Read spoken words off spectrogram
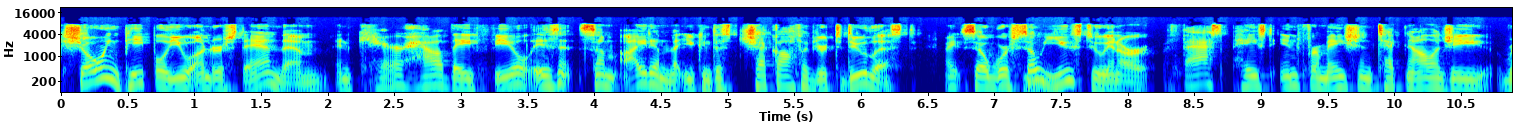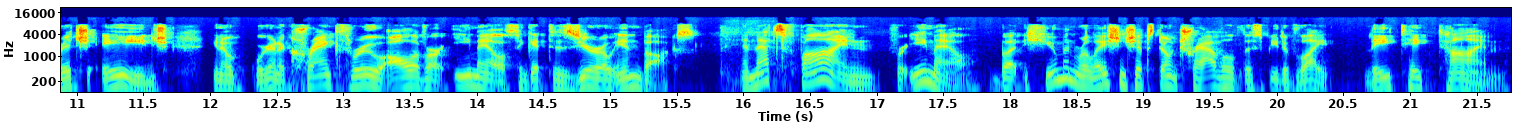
showing people you understand them and care how they feel isn't some item that you can just check off of your to do list. Right. So we're so hmm. used to in our fast paced information technology rich age, you know, we're going to crank through all of our emails to get to zero inbox. And that's fine for email, but human relationships don't travel at the speed of light. They take time.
